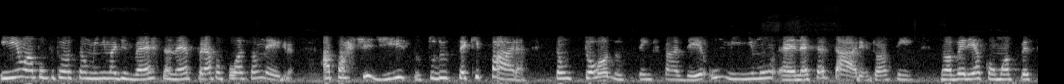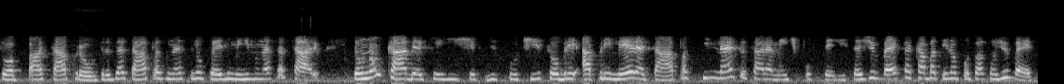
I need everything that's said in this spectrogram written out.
e uma pontuação mínima diversa né, para a população negra. A partir disso, tudo se equipara. Então, todos têm que fazer o mínimo é, necessário. Então, assim, não haveria como uma pessoa passar para outras etapas né, se não fez o mínimo necessário. Então, não cabe aqui a gente discutir sobre a primeira etapa, que necessariamente, por ser listas diversas, acaba tendo uma pontuação diversa.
